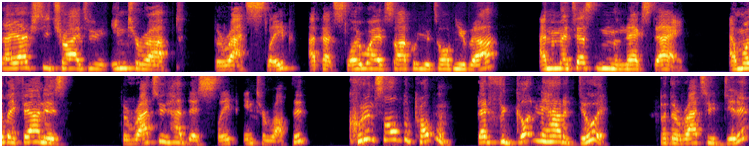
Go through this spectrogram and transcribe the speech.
they actually try to interrupt the rat's sleep at that slow wave cycle you're talking about. And then they tested them the next day. And what they found is the rats who had their sleep interrupted couldn't solve the problem. They'd forgotten how to do it. But the rats who did it,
